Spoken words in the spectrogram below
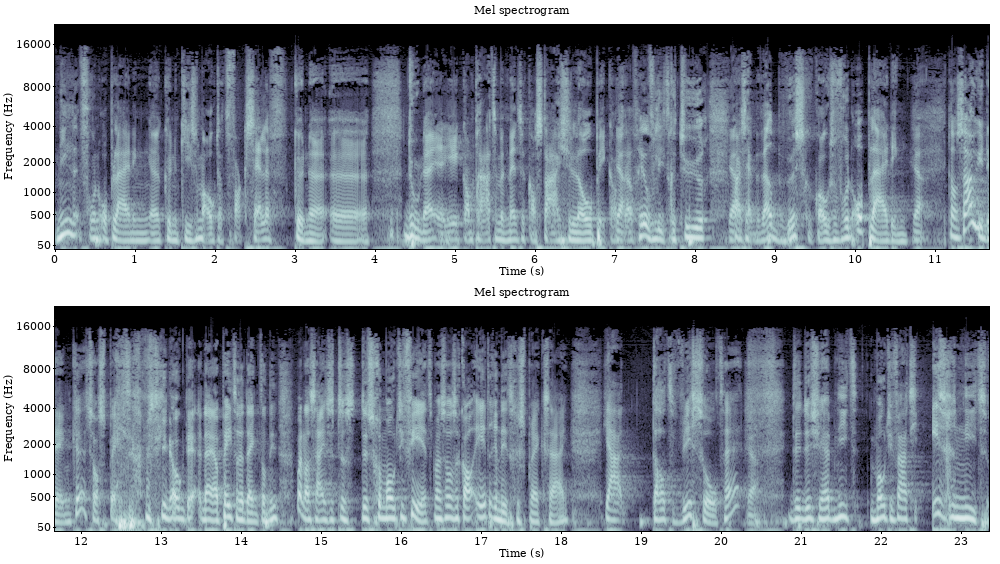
niet voor een opleiding kunnen kiezen, maar ook dat vak zelf kunnen doen. Hè. Je kan praten met mensen, kan stage lopen, ik kan Ja. zelf heel veel literatuur, Ja. maar ze hebben wel bewust gekozen voor een opleiding. Ja. Dan zou je denken, zoals Peter misschien ook, de, nou ja, Peter denkt dat niet, maar dan zijn ze dus, dus gemotiveerd. Maar zoals ik al eerder in dit gesprek zei, ja, dat wisselt. Hè? De- dus je hebt niet, motivatie is er niet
